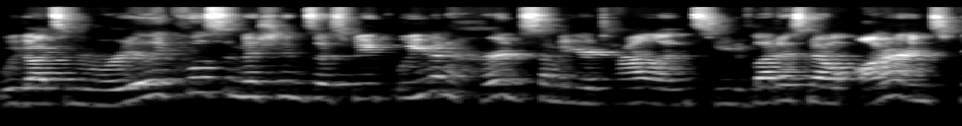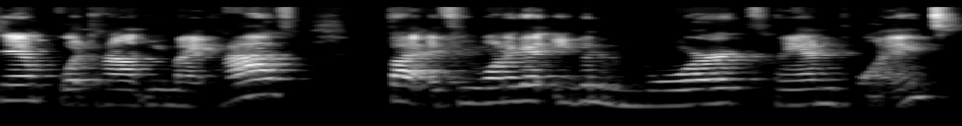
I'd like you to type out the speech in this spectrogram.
we got some really cool submissions this week. We even heard some of your talents. You let us know on our Instagram what talent you might have. But if you want to get even more clan points,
